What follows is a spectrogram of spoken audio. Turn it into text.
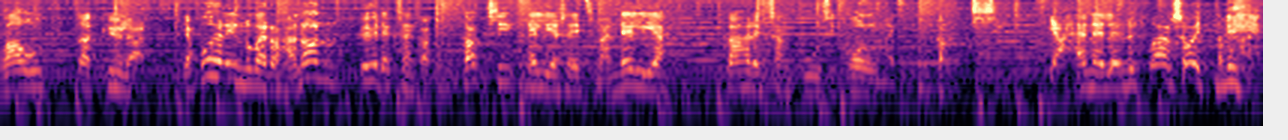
Lauttakylän. Ja puhelinnumerohan on 922 474 8632. Ja hänelle nyt vaan soittamaan. Niin,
